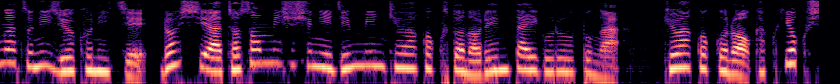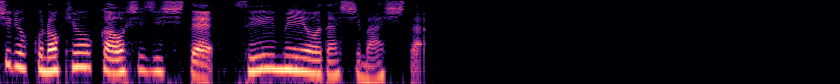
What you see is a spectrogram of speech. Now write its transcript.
9月29日、ロシア著存民主主義人民共和国との連帯グループが、共和国の核抑止力の強化を指示して声明を出しました。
